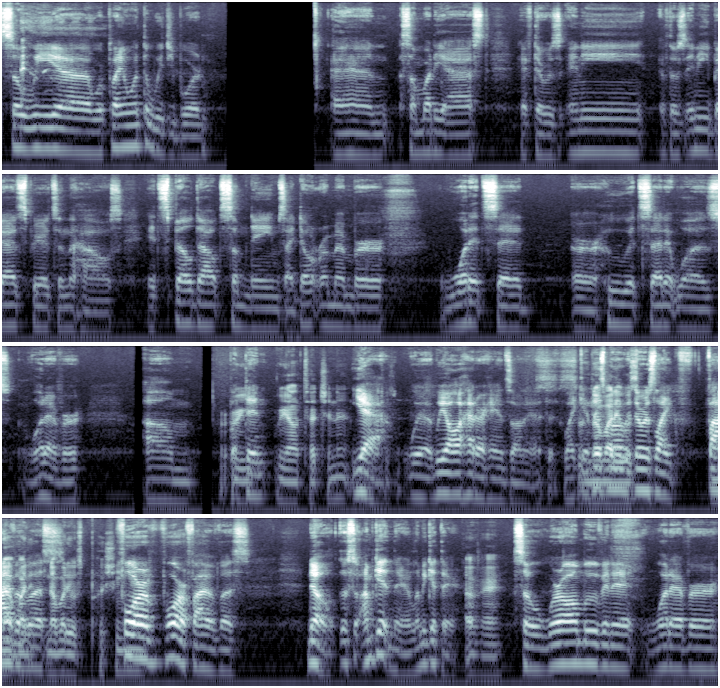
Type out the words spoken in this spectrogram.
so we uh, were playing with the Ouija board, and somebody asked if there was any if there's any bad spirits in the house. It spelled out some names. I don't remember what it said or who it said it was. Whatever. Um, But you, then- were y'all touching it? Yeah, we, we all had our hands on it. Like So in this moment, was- there was like five nobody, of us, Nobody was pushing. four, you? four or five of us. No, I'm getting there. Let me get there. Okay. So we're all moving it, whatever.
